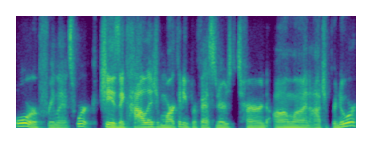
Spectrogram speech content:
or freelance work. She is a college marketing professor turned online entrepreneur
